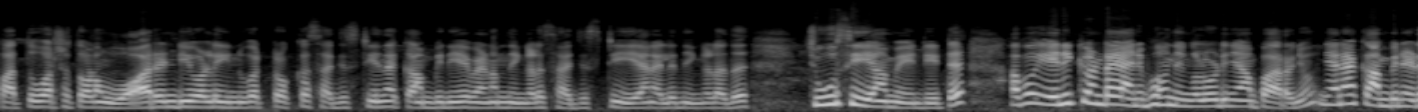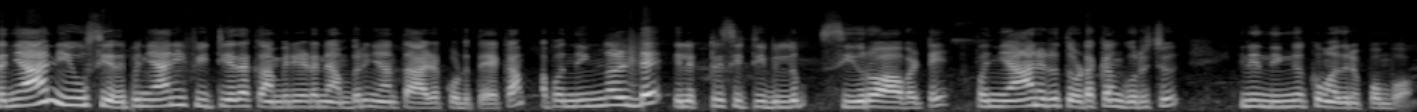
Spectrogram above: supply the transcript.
പത്ത് വർഷത്തോളം വാറണ്ടിയുള്ള ഇൻവെർട്ടറൊക്കെ സജസ്റ്റ് ചെയ്യുന്ന കമ്പനിയെ വേണം നിങ്ങൾ സജസ്റ്റ് ചെയ്യാൻ അല്ലെങ്കിൽ നിങ്ങളത് ചൂസ് ചെയ്യാൻ വേണ്ടിയിട്ട്. അപ്പോൾ എനിക്കുണ്ടായ അനുഭവം നിങ്ങളോട് ഞാൻ പറഞ്ഞു. ഞാൻ ആ കമ്പനിയുടെ ഞാൻ യൂസ് ചെയ്ത് ഇപ്പോൾ ഞാൻ ഈ ഫിറ്റ് ചെയ്ത കമ്പനിയുടെ നമ്പർ ഞാൻ താഴെ കൊടുത്തേക്കാം. അപ്പോൾ നിങ്ങളുടെ ഇലക്ട്രിസിറ്റി ബില്ലും സീറോ ആവട്ടെ. അപ്പോൾ ഞാനൊരു തുടക്കം കുറിച്ചു. ഇനി നിങ്ങൾക്കും അതിനൊപ്പം പോകാം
